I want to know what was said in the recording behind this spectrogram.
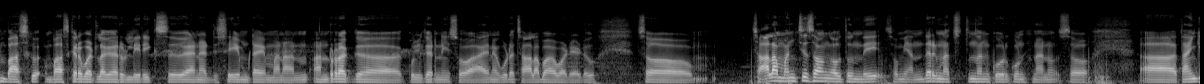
Bhaskar Bhaskar Bhatla garu lyrics and at the same time మన అనురాగ్ కుల్కర్ణి కుల్కర్ని సో ఆయన కూడా చాలా బాగా పాడాడు. సో చాలా మంచి సాంగ్ అవుతుంది. సో మీ అందరికి నచ్చుతుందని కోరుకుంటున్నాను. సో థ్యాంక్ యూ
